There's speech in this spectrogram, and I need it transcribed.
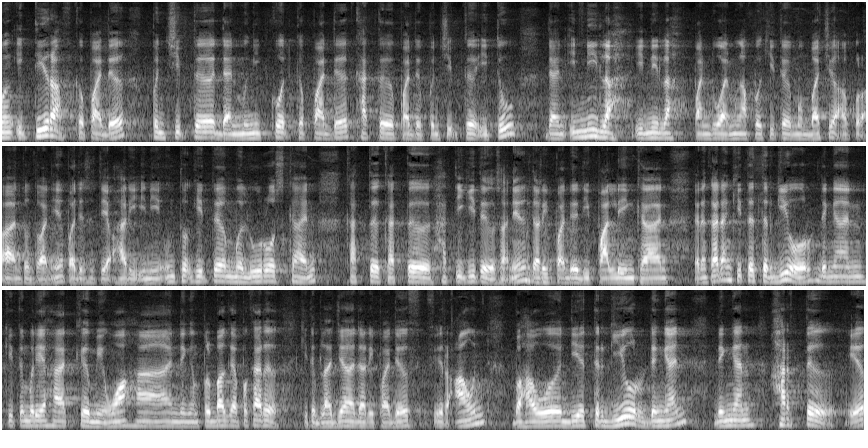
mengiktiraf kepada pencipta dan mengikut kepada kata pada pencipta itu. Dan inilah inilah panduan mengapa kita membaca al-Quran tuan-tuan ya pada setiap hari ini. Untuk kita meluruskan kata-kata hati kita ustaz ya daripada dipalingkan kadang-kadang kita tergiur dengan kita melihat kemewahan dengan pelbagai perkara. Kita belajar daripada Firaun bahawa dia tergiur dengan dengan harta ya.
